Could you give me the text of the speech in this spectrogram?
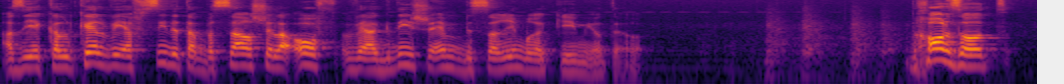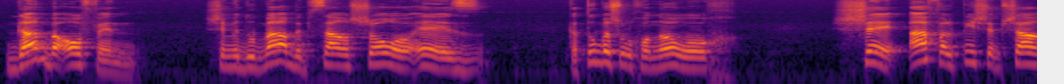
אז יקלקל ויפסיד את הבשר של העוף והגדי שהם בשרים רכים יותר. בכל זאת, גם באופן שמדובר בבשר שור או עז, כתוב בשולחון אורוך שאף על פי שבשר,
